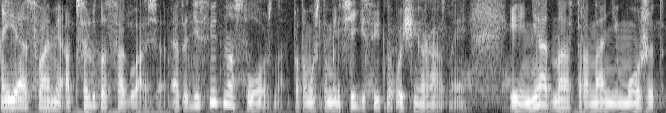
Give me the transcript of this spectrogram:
Я с вами абсолютно согласен. Это действительно сложно, потому что мы все действительно очень разные. И ни одна страна не может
